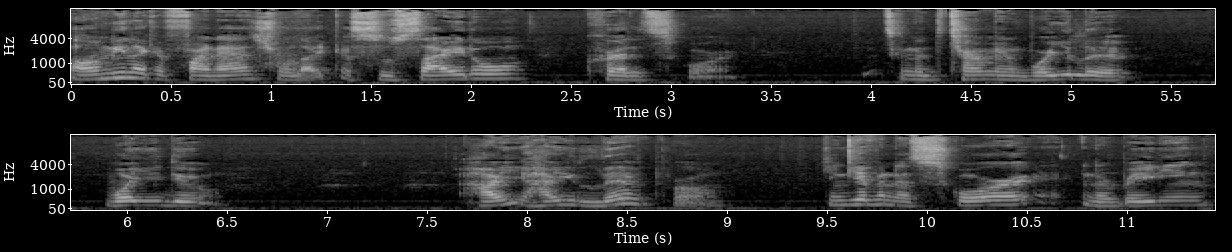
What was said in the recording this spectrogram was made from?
I don't mean like a financial, like a societal credit score. It's gonna determine where you live, what you do, how you, how you live, bro. Can give it a score and a rating,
